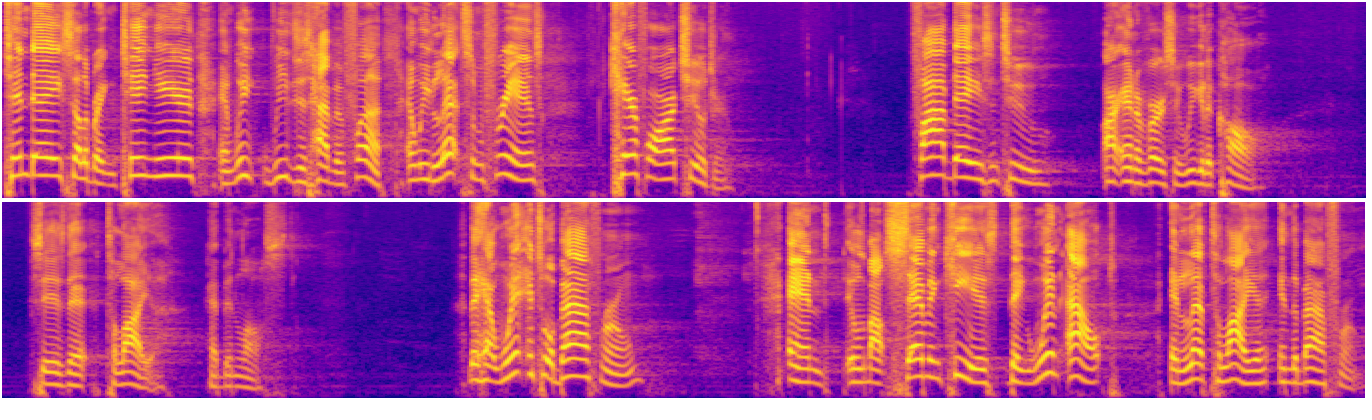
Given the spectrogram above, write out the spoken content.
10 days celebrating 10 years, and we, we just having fun. And we let some friends care for our children. Five days into our anniversary, we get a call. It says that Talia had been lost. They had went into a bathroom and it was about seven kids. They went out and left Talia in the bathroom.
